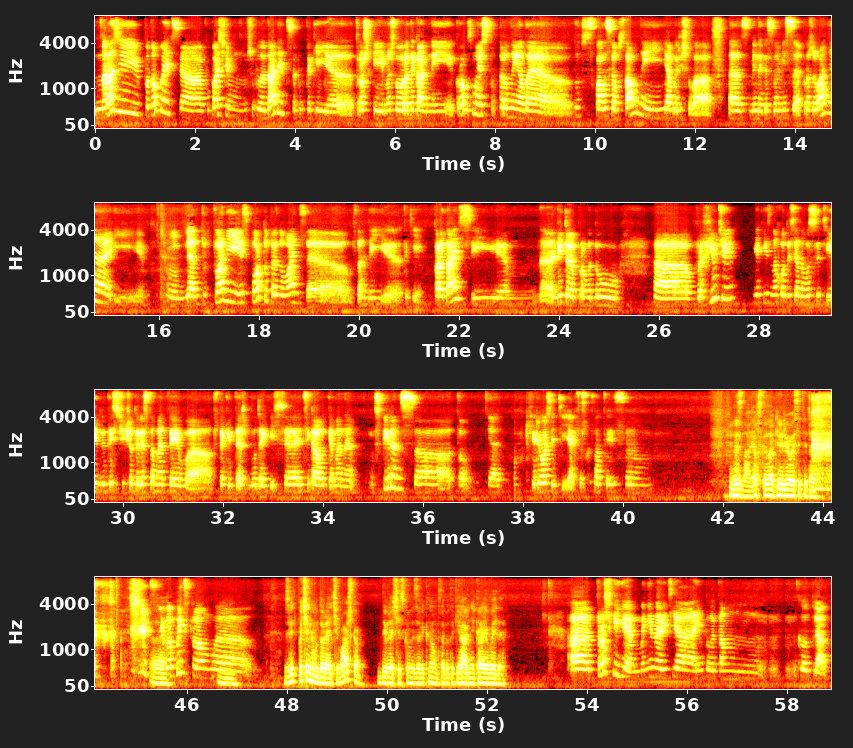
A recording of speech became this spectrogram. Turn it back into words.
наразі подобається. Побачимо, що буде далі. Це був такий е, трошки, можливо, радикальний крок з моєї сторони, але е, тут склалися обставини, і я вирішила е, змінити своє місце проживання. І для в плані спорту, тренувань це взагалі такий paradise. І е, літо я проведу в refuge і який знаходиться на висоті 2400 метрів. Е, Це такий теж буде якийсь е, цікавий для мене experience. Е, То я curiosity, як це сказати, з ем, Не знаю, я б сказав Curiosity теж. з Е. любопитством. е, З відпочинком, до речі, важко, дивлячись, коли за вікном в тебе такі гарні краєвиди. Е, Трошки є. Мені навіть я інколи там,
